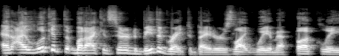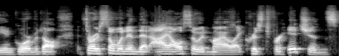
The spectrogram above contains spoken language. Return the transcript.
And I look at the, what I consider to be the great debaters like William F. Buckley and Gore Vidal, and throw someone in that I also admire, like Christopher Hitchens.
